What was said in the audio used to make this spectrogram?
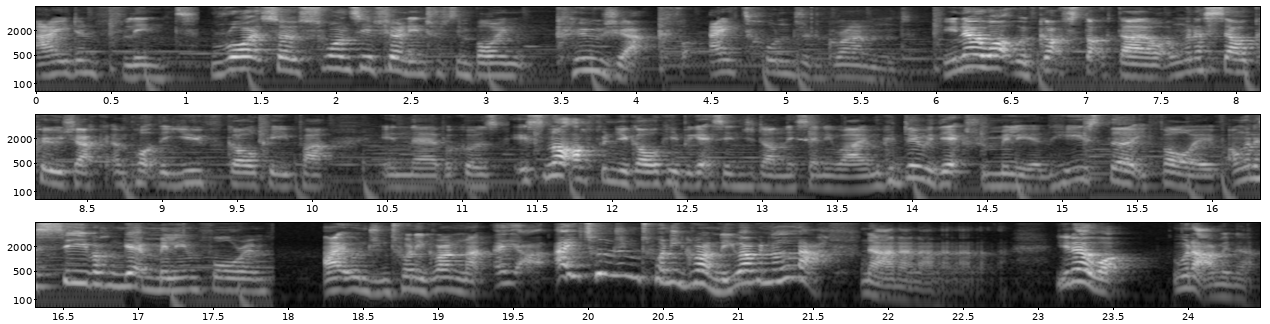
Aiden Flint. Right, so Swansea have shown interest in buying Kuszczak for 800 grand. You know what? We've got Stockdale. I'm going to sell Kuszczak and put the youth goalkeeper in there because it's not often your goalkeeper gets injured on this anyway. And we could do with the extra million. He's 35. I'm going to see if I can get a million for him. 820 grand, mate. 820 grand? Are you having a laugh? No, no, no, no, no, no. You know what? We're not having that.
